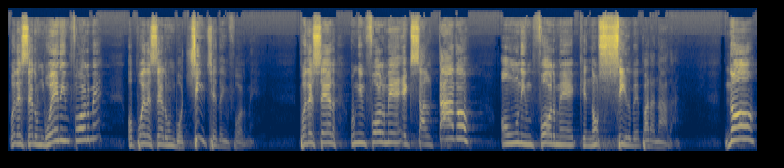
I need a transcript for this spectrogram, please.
Puede ser un buen informe o puede ser un bochinche de informe. Puede ser un informe exaltado o un informe que no sirve para nada. No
